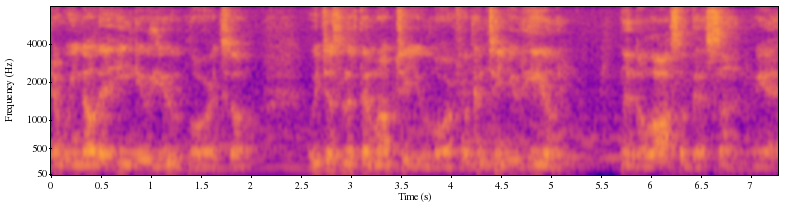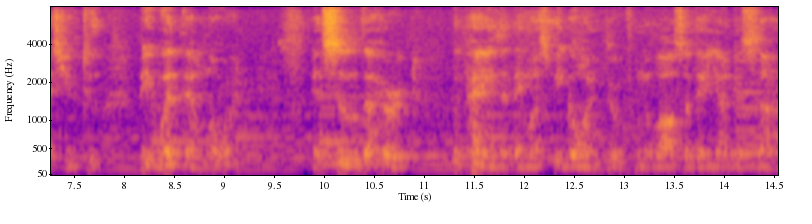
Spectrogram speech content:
And we know that he knew you, Lord. So we just lift them up to you, Lord, for continued healing in the loss of their son. We ask you to be with them, Lord, and soothe the hurt, the pain that they must be going through from the loss of their youngest son.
